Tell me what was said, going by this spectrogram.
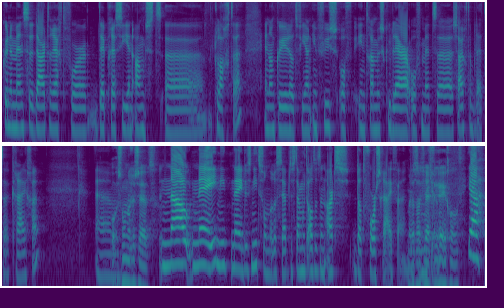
Kunnen mensen daar terecht voor depressie en angstklachten. en dan kun je dat via een infuus of intramusculair of met eh, zuigtabletten krijgen. Ehm, Oh, zonder recept. nou, nee, niet, nee, dus niet zonder recept. Dus daar moet altijd een arts dat voorschrijven. Maar Dus dat had jij je- geregeld. ja,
